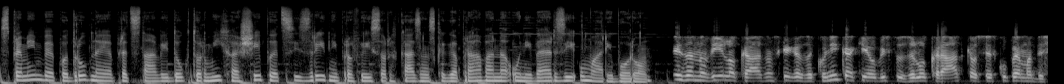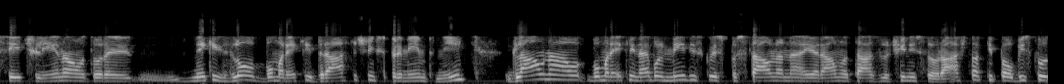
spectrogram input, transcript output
Spremembe podrobneje predstavi dr. Miha Šepec, izredni profesor kazenskega prava na Univerzi v Mariboru. Gre za novelo kazenskega zakonika, ki je v bistvu zelo kratka, vse skupaj ima deset členov, torej nekih zelo, bomo rekli, drastičnih sprememb ni. Glavna, bomo rekli, najbolj medijsko izpostavljena je ravno ta zločin iz sovraštva, ki pa v bistvu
